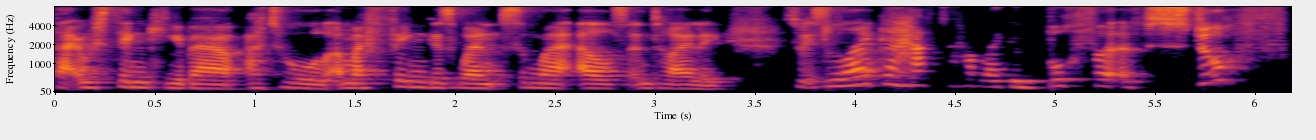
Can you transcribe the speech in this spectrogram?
that I was thinking about at all. And my fingers went somewhere else entirely. So it's like I have to have like a buffer of stuff.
